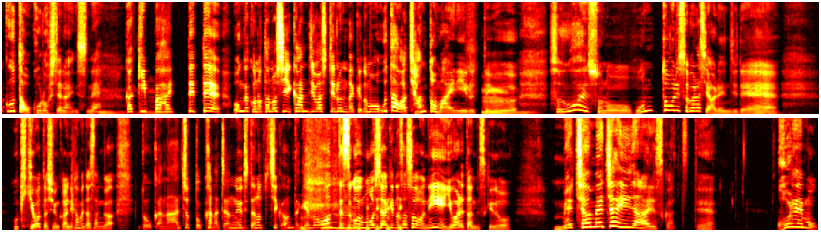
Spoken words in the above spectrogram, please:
く歌を殺してないんですね。楽器いっぱい入ってて音楽の楽しい感じはしてるんだけども歌はちゃんと前にいるっていう、うん。すごいその本当に素晴らしいアレンジで、もう聞き終わった瞬間に亀田さんが「どうかな？ちょっとかなちゃんの言ってたのと違うんだけど」ってすごい申し訳なさそうに言われたんですけど「めちゃめちゃいいじゃないですか」っつってこれもう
